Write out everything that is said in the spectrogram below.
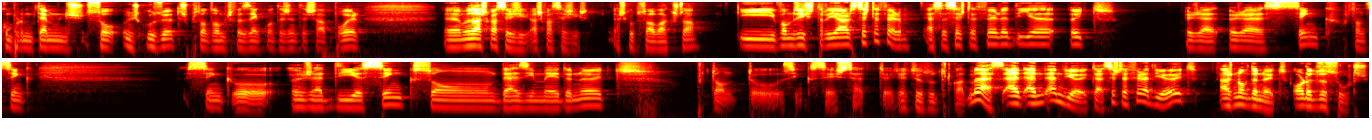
Comprometemos-nos só uns com os outros, portanto vamos fazer enquanto a gente achar poder. Uh, mas acho que vai ser giro, acho que vai ser giro. Acho que o pessoal vai gostar. E vamos estrear sexta-feira. Essa sexta-feira, dia 8. Hoje é, hoje é 5, portanto 5. 5, hoje é dia 5, são 10 e meia da noite. Portanto, 5, 6, 7, 8, é tudo trocado. Mas é, é, é, é dia 8, é. Sexta-feira dia 8, às 9 da noite, hora dos Açores.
